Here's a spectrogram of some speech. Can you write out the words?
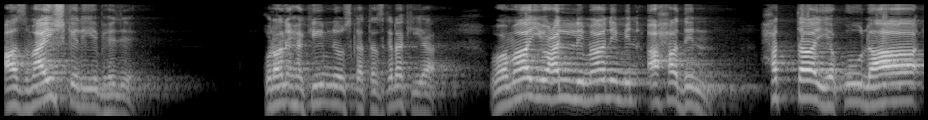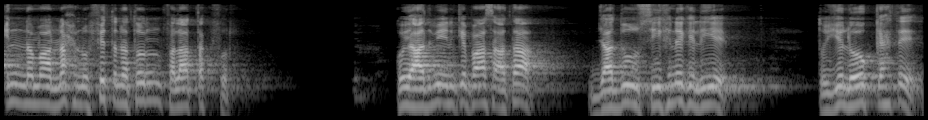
آزمائش کے لیے بھیجے۔ قرآن حکیم نے اس کا تذکرہ کیا۔ وما علمان من احدن حتیٰ یقولا انما نحن فتنتن فلا تکفر کوئی آدمی ان کے پاس آتا جادو سیکھنے کے لیے تو یہ لوگ کہتے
